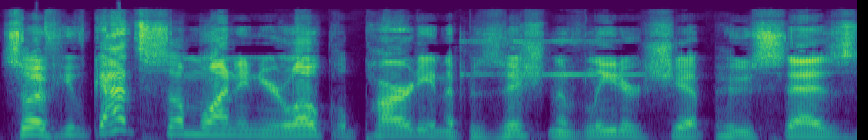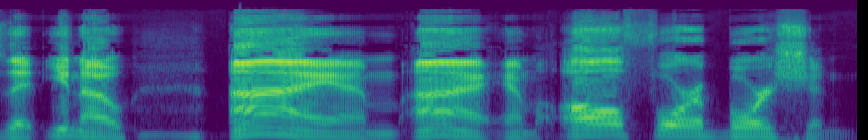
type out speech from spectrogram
So if you've got someone in your local party in a position of leadership who says that, you know, I am I am all for abortion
